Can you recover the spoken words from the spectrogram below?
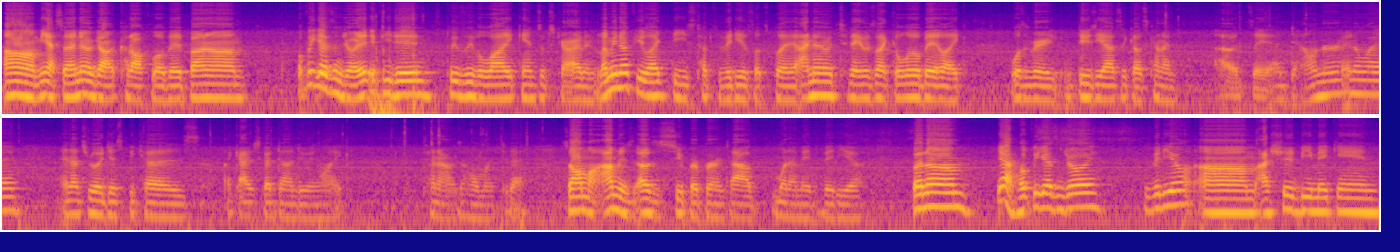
Um, yeah, so I know it got cut off a little bit, but um, hopefully you guys enjoyed it. If you did, please leave a like and subscribe, and let me know if you like these types of videos. Let's play. I know today was like a little bit like wasn't very enthusiastic. I was kind of, I would say, a downer in a way, and that's really just because like I just got done doing like 10 hours of homework today. So I'm, I'm just, I was just super burnt out when I made the video. But, um, yeah, hope you guys enjoy the video. Um, I should be making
